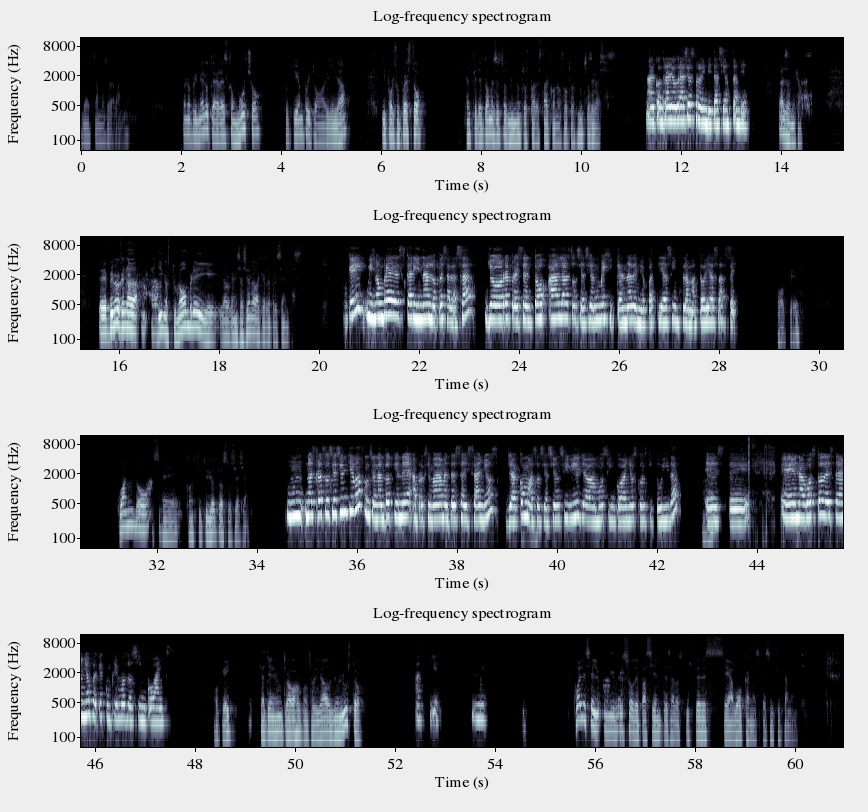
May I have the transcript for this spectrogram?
Ya estamos grabando. Bueno, primero te agradezco mucho tu tiempo y tu amabilidad y por supuesto el que te tomes estos minutos para estar con nosotros. Muchas gracias. Al contrario, gracias por la invitación también. Gracias, mija. Eh, primero que nada, dinos tu nombre y la organización a la que representas. Ok, mi nombre es Karina López Salazar. Yo represento a la Asociación Mexicana de Miopatías Inflamatorias AC. Ok. ¿Cuándo se constituyó tu asociación? Mm, nuestra asociación lleva funcionando, tiene aproximadamente seis años. Ya como asociación civil llevamos cinco años constituida. Este, en agosto de este año fue que cumplimos los cinco años. Ok. Ya tienen un trabajo consolidado de un lustro. Así es. ¿Cuál es el universo de pacientes a los que ustedes se abocan específicamente?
